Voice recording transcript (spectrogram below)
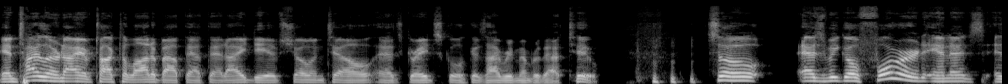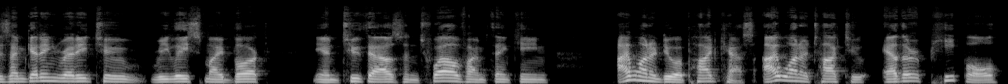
And Tyler and I have talked a lot about that, that idea of show and tell as grade school, because I remember that too. so as we go forward and as, as I'm getting ready to release my book in 2012, I'm thinking, I want to do a podcast. I want to talk to other people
